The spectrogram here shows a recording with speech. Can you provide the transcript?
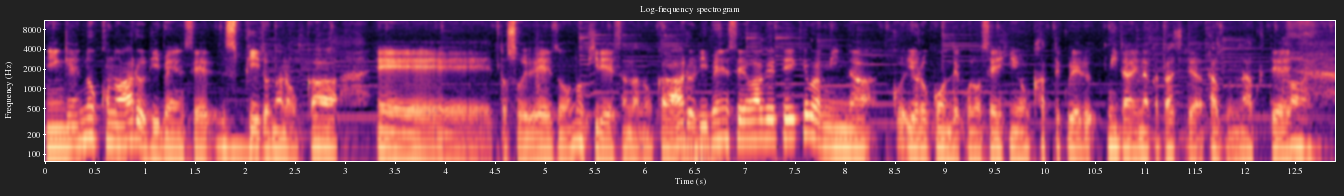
人間のこのある利便性スピードなのか、えー、とそういう映像の綺麗さなのかある利便性を上げていけばみんな喜んでこの製品を買ってくれるみたいな形では多分なくて。はい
